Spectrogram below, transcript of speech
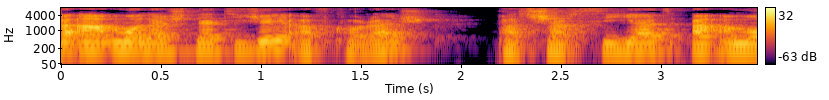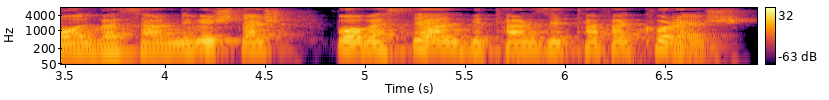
و اعمالش نتیجه افکارش پس شخصیت اعمال و سرنوشتش وابسته به طرز تفکرش.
